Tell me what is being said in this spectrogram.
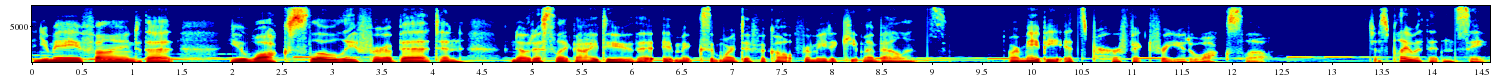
And you may find that you walk slowly for a bit and notice, like I do, that it makes it more difficult for me to keep my balance. Or maybe it's perfect for you to walk slow. Just play with it and see.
